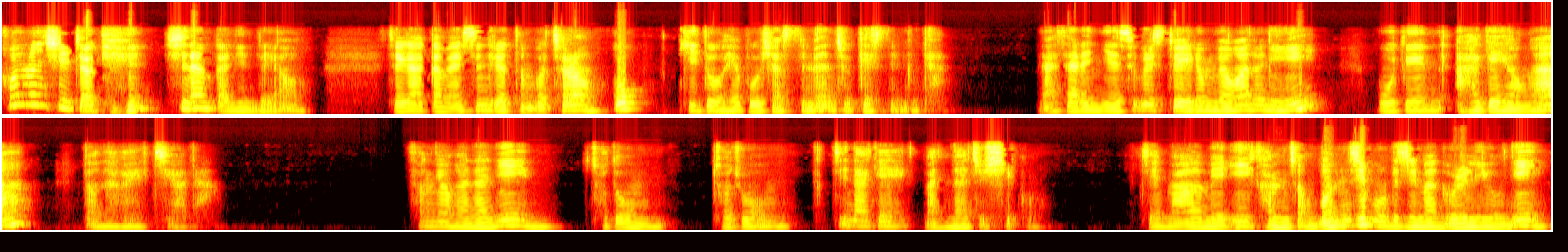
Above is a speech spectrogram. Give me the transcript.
현실적인 신앙관인데요. 제가 아까 말씀드렸던 것처럼 꼭 기도해 보셨으면 좋겠습니다. 나사렛 예수 그리스도의 이름 명하노니 모든 악의 영아 떠나갈지어다. 성령 하나님, 저도, 저 좀 진하게 만나주시고, 제 마음에 이 감정 뭔지 모르지만 올리오니,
